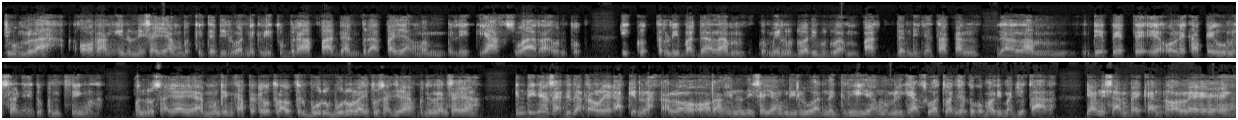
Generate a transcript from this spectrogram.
jumlah orang Indonesia yang bekerja di luar negeri itu berapa dan berapa yang memiliki hak suara untuk ikut terlibat dalam pemilu 2024 dan dinyatakan dalam DPT ya oleh KPU misalnya itu penting. Menurut saya ya mungkin KPU terlalu terburu-buru lah itu saja penilaian saya. Intinya saya tidak terlalu yakin lah kalau orang Indonesia yang di luar negeri yang memiliki hak suara itu hanya 1,5 juta. Yang disampaikan oleh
